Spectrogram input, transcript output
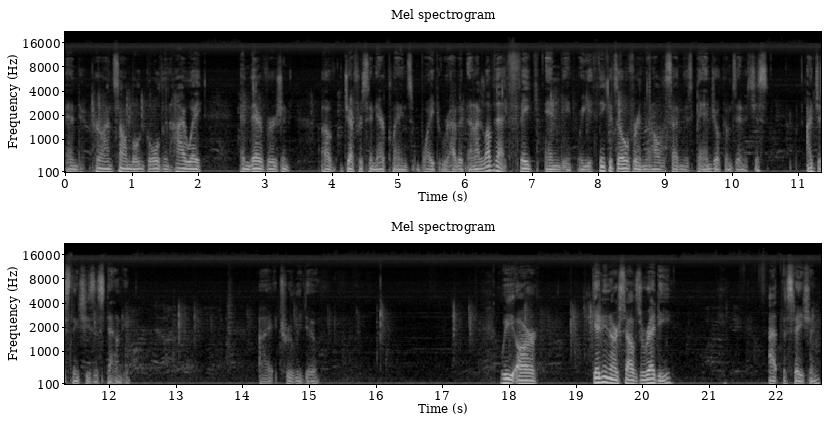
and her ensemble Golden Highway, and their version of Jefferson Airplane's White Rabbit. And I love that fake ending where you think it's over, and then all of a sudden this banjo comes in. It's just, I just think she's astounding. I truly do. We are getting ourselves ready at the station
